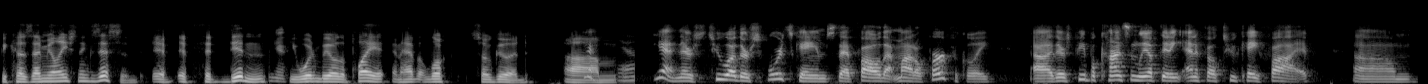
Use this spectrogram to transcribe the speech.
because emulation existed. If if it didn't, Yeah. you wouldn't be able to play it and have it look so good. Um, Yeah. Yeah, and there's two other sports games that follow that model perfectly. Uh, there's people constantly updating NFL 2K5 um,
